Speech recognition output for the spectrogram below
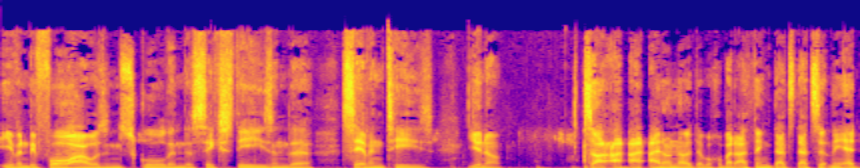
even before I was in school in the '60s and the '70s. You know. So I, I, I don't know, Tebogo, but I think that's that's certainly it.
